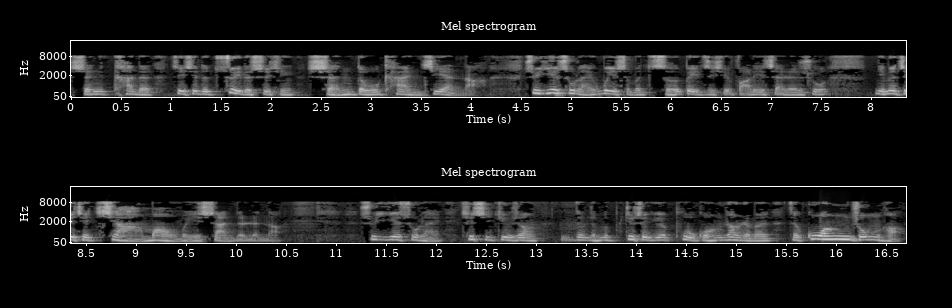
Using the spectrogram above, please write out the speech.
神看的这些的罪的事情，神都看见呐。所以耶稣来为什么责备这些法利赛人说：“你们这些假冒为善的人呐？”所以耶稣来其实就让人们就是一个曝光，让人们在光中哈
